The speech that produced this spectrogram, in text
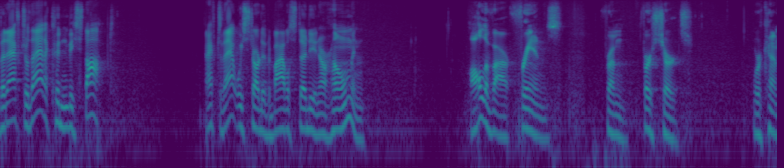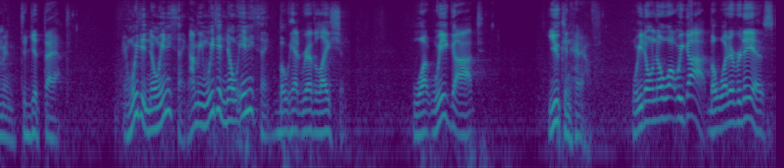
But after that, I couldn't be stopped. After that, we started a Bible study in our home, and all of our friends from First Church were coming to get that. And we didn't know anything. I mean, we didn't know anything, but we had revelation. What we got you can have. We don't know what we got, but whatever it is,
